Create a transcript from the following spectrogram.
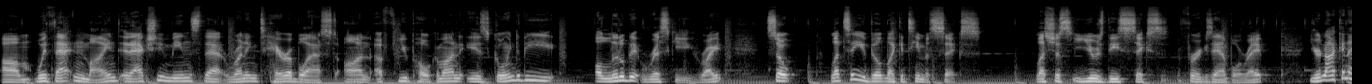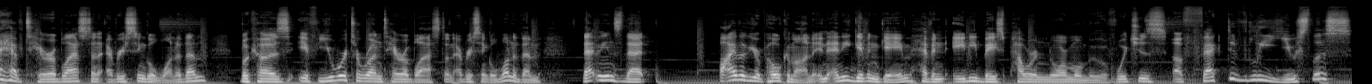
Um, with that in mind, it actually means that running Tera Blast on a few Pokemon is going to be a little bit risky, right? So let's say you build like a team of six. Let's just use these six for example, right? You're not going to have Tera Blast on every single one of them because if you were to run Tera Blast on every single one of them, that means that five of your Pokemon in any given game have an 80 base power normal move, which is effectively useless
